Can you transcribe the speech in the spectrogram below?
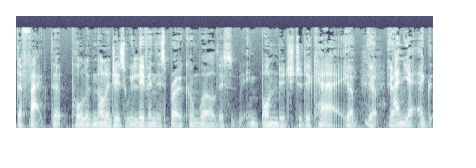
the fact that Paul acknowledges we live in this broken world, this in bondage to decay, yep, yep, yep. and yet. Ag-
